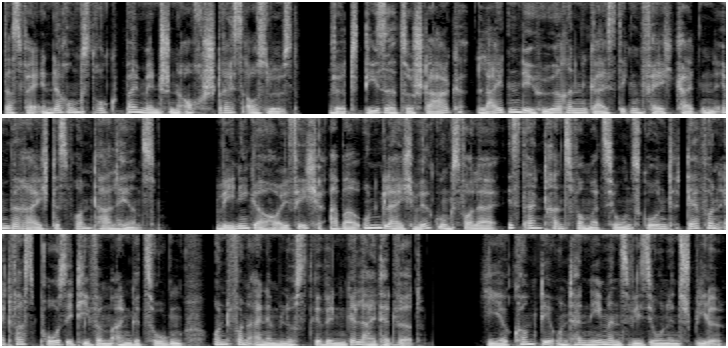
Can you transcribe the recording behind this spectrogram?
dass Veränderungsdruck bei Menschen auch Stress auslöst. Wird dieser zu stark, leiden die höheren geistigen Fähigkeiten im Bereich des Frontalhirns. Weniger häufig, aber ungleich wirkungsvoller ist ein Transformationsgrund, der von etwas Positivem angezogen und von einem Lustgewinn geleitet wird. Hier kommt die Unternehmensvision ins Spiel,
